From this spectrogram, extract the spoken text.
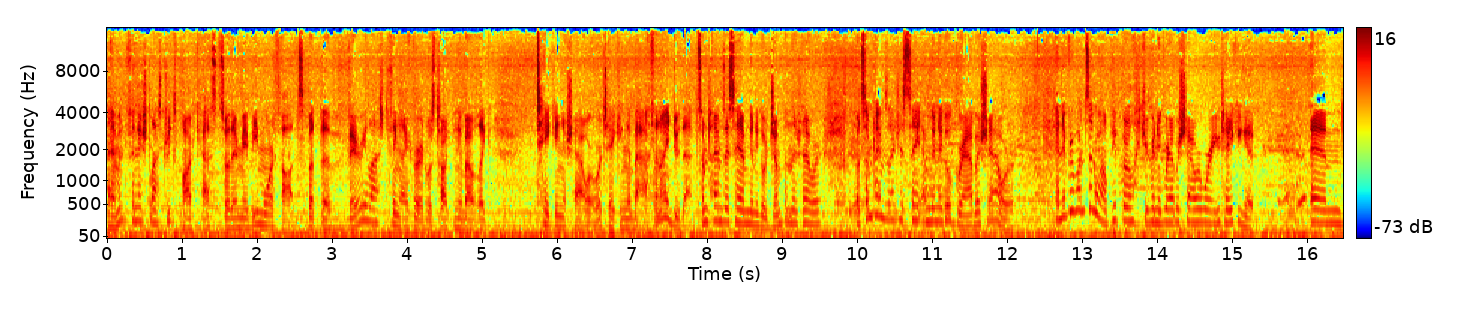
I haven't finished last week's podcast, so there may be more thoughts, but the very last thing I heard was talking about, like, taking a shower or taking a bath, and I do that. Sometimes I say I'm going to go jump in the shower, but sometimes I just say I'm going to go grab a shower. And every once in a while, people are like, "You're going to grab a shower? Where are you taking it?" And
